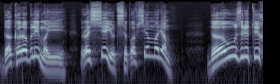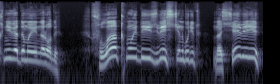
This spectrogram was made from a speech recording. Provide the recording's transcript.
да корабли мои рассеются по всем морям, да узрят их неведомые народы. Флаг мой да известен будет на севере,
